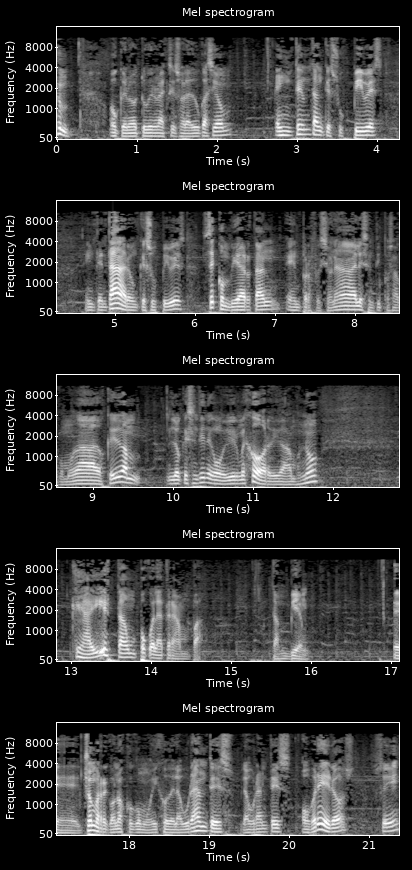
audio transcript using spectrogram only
o que no tuvieron acceso a la educación e intentan que sus pibes intentaron que sus pibes se conviertan en profesionales, en tipos acomodados, que vivan lo que se entiende como vivir mejor, digamos, ¿no? Que ahí está un poco la trampa también. Eh, yo me reconozco como hijo de laburantes, laburantes obreros, ¿sí?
